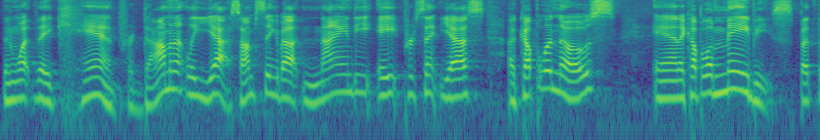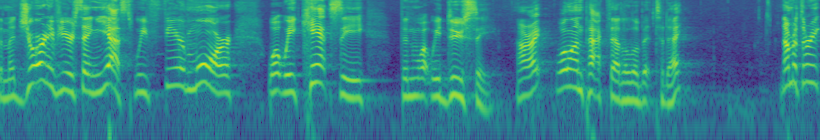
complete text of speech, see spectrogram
than what they can. Predominantly, yes. I'm seeing about 98% yes, a couple of no's, and a couple of maybes. But the majority of you are saying yes, we fear more what we can't see than what we do see. All right, we'll unpack that a little bit today. Number three,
